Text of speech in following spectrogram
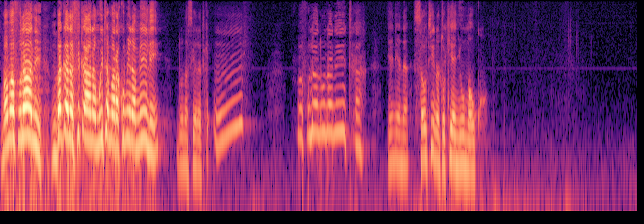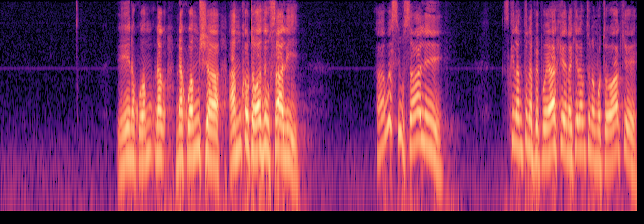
Mama fulani mpaka anafika anamwita mara kumi na mbili ndo nasikia natika mm, mama fulani unaniita. Yani ana sauti inatokea nyuma huku e, na kuam- na- na kuamsha amka utawadhi usali. Ah, we si usali kila mtu na pepo yake na kila mtu na moto wake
